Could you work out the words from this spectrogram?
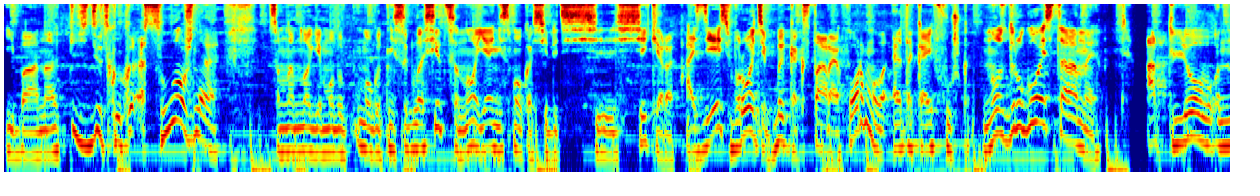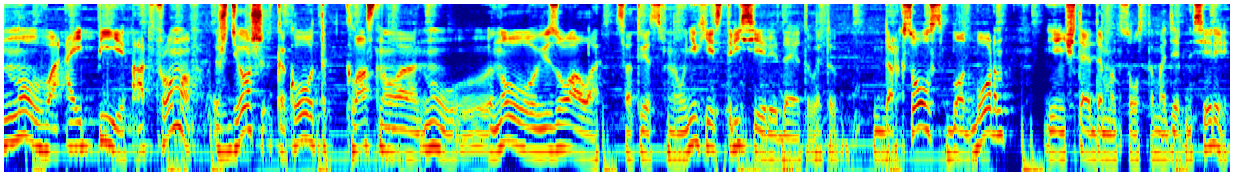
ибо она пиздец какая сложная. Со мной многие могут, не согласиться, но я не смог осилить Секера. А здесь вроде бы как старая формула, это кайфушка. Но с другой стороны, от лев, нового IP от Фромов ждешь какого-то классного, ну, нового визуала, соответственно. У них есть три серии до этого. Это Dark Souls, Bloodborne, я не считаю Demon Souls там отдельной серии,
